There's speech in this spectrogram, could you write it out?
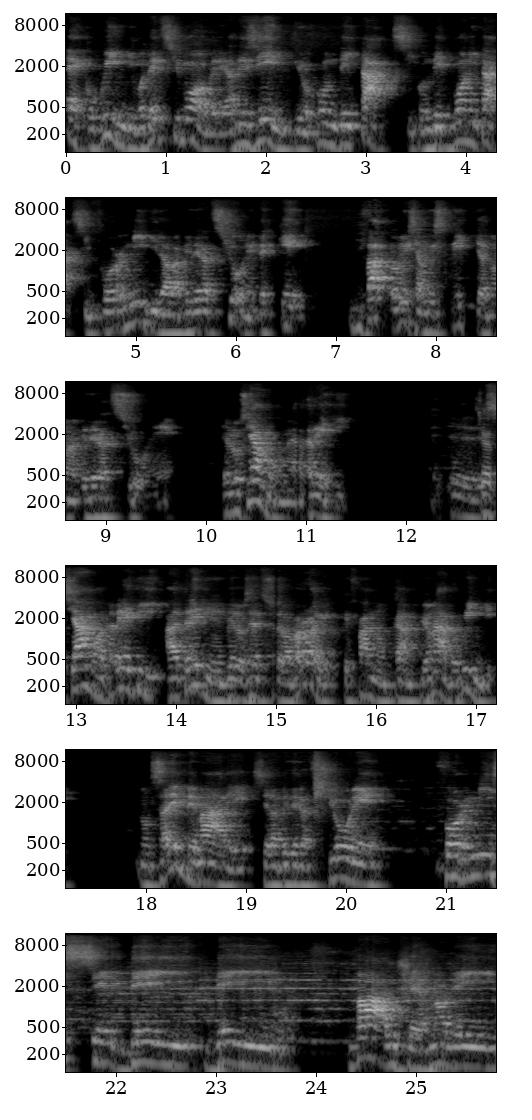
Ecco, quindi potersi muovere, ad esempio, con dei taxi, con dei buoni taxi forniti dalla federazione, perché di fatto noi siamo iscritti ad una federazione e lo siamo come atleti. Eh, certo. Siamo atleti, atleti nel vero senso della parola che, che fanno un campionato, quindi non sarebbe male se la federazione fornisse dei, dei voucher, no? dei,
